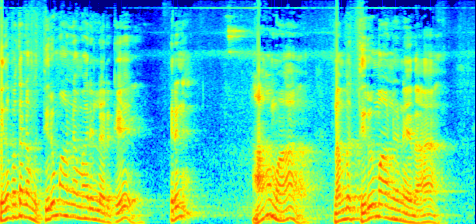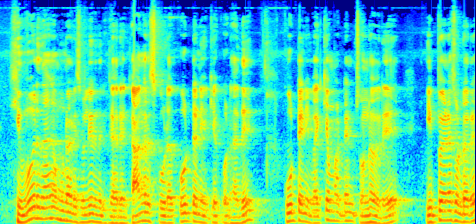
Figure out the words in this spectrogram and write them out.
இதை பார்த்தா நம்ம திருமாண்ண மாதிரில இருக்கு. இருங்க. ஆமாம் நம்ம திருமானனே தான் இவர் தாங்க முன்னாடி சொல்லியிருந்திருக்காரு. காங்கிரஸ் கூட கூட்டணி வைக்கக்கூடாது கூட்டணி வைக்க மாட்டேன்னு சொன்னவர். இப்போ என்ன சொல்கிறாரு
